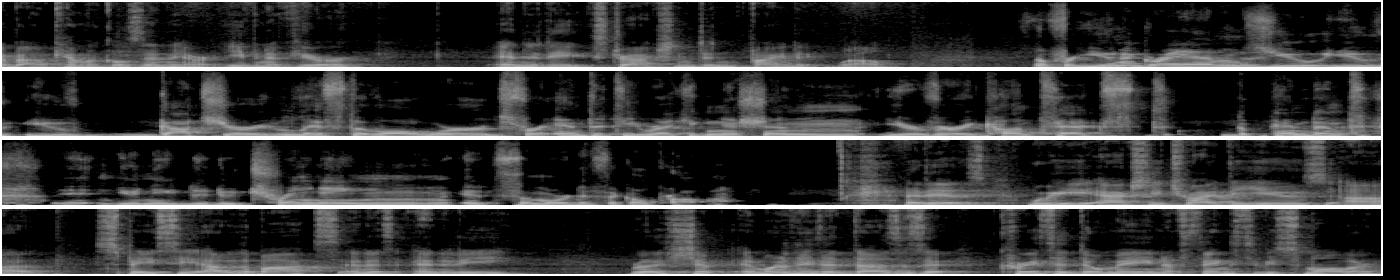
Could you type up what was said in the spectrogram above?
about chemicals in there, even if your entity extraction didn't find it well. So for unigrams, you, you've, you've got your list of all words. For entity recognition, you're very context dependent. You need to do training. It's a more difficult problem. It is. We actually tried to use uh, spaCy out of the box and this entity relationship. And one of the things it does is it creates a domain of things to be smaller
